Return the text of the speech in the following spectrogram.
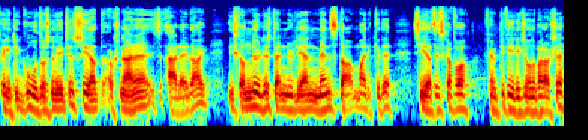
penger til gode hos Norwegian, så sier han at aksjonærene er der i dag. De skal nulles, det er null igjen. Mens da markedet sier at de skal få 54 kroner per aksje.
